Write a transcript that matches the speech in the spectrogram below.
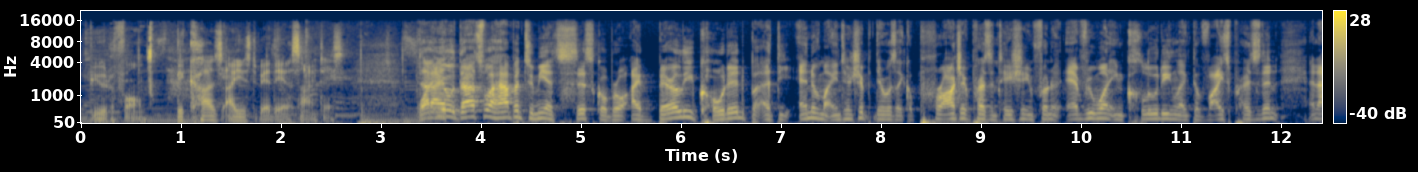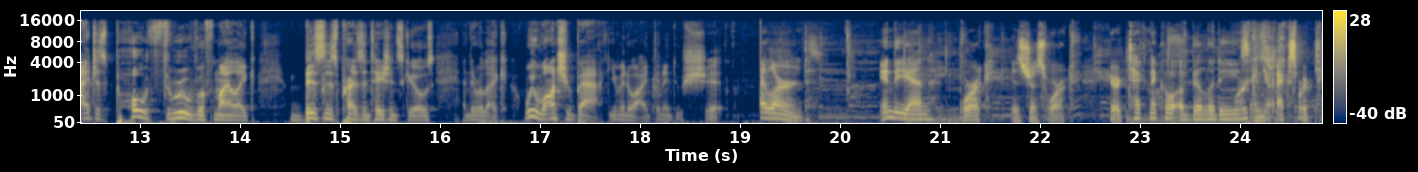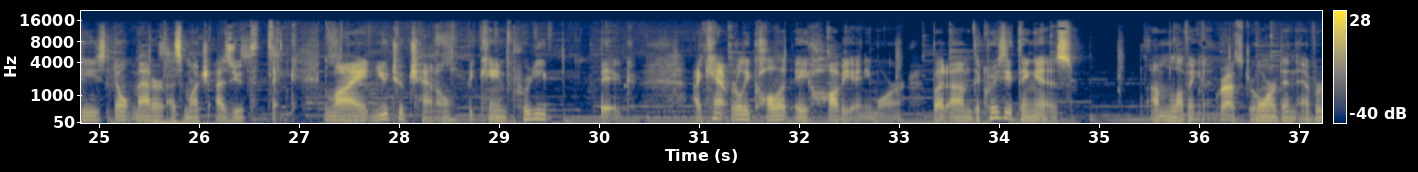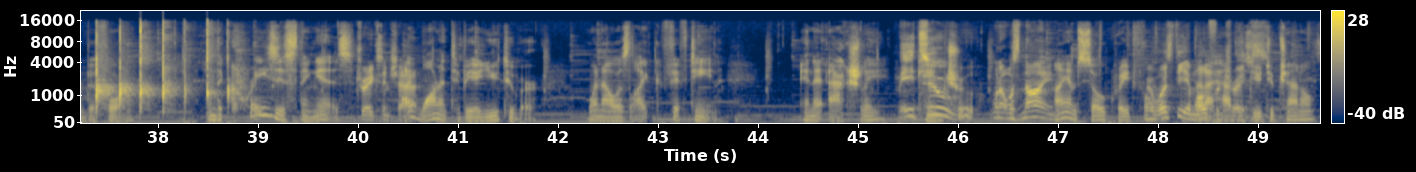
beautiful because I used to be a data scientist. What That- I yo, that's what happened to me at Cisco, bro. I barely coded, but at the end of my internship, there was like a project presentation in front of everyone, including like the vice president, and I just pulled through with my like business presentation skills, and they were like, "We want you back," even though I didn't do shit. I learned. In the end, work is just work. Your technical abilities Work and your just work. expertise don't matter as much as you think. My YouTube channel became pretty big. I can't really call it a hobby anymore. But um, the crazy thing is, I'm loving it Congrats, more than ever before. And the craziest thing is, Drake's in chat. I wanted to be a YouTuber when I was like 15, and it actually Me came too. true. When I was nine. I am so grateful Wait, what's the that I have this YouTube channel.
